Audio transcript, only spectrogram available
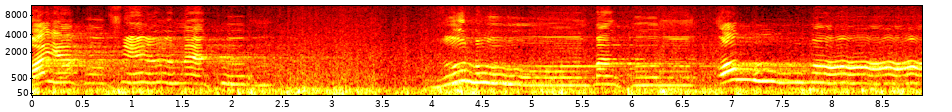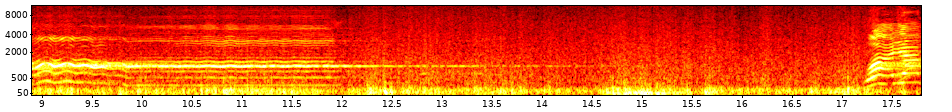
ويغفر لكم ذنوبكم الله ويغفر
